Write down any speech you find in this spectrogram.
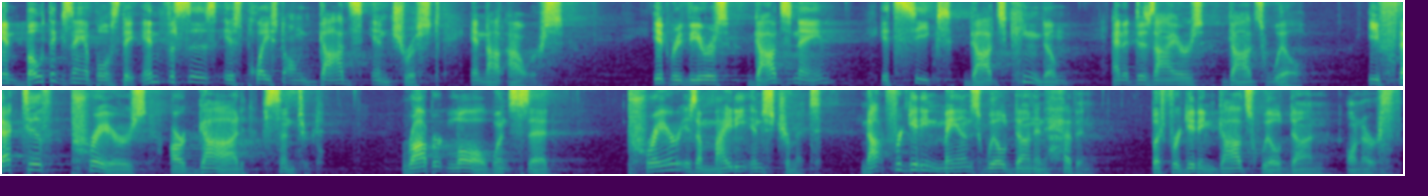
In both examples, the emphasis is placed on God's interest and not ours. It reveres God's name, it seeks God's kingdom, and it desires God's will. Effective prayers are God centered. Robert Law once said, Prayer is a mighty instrument, not for getting man's will done in heaven, but for getting God's will done on earth.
